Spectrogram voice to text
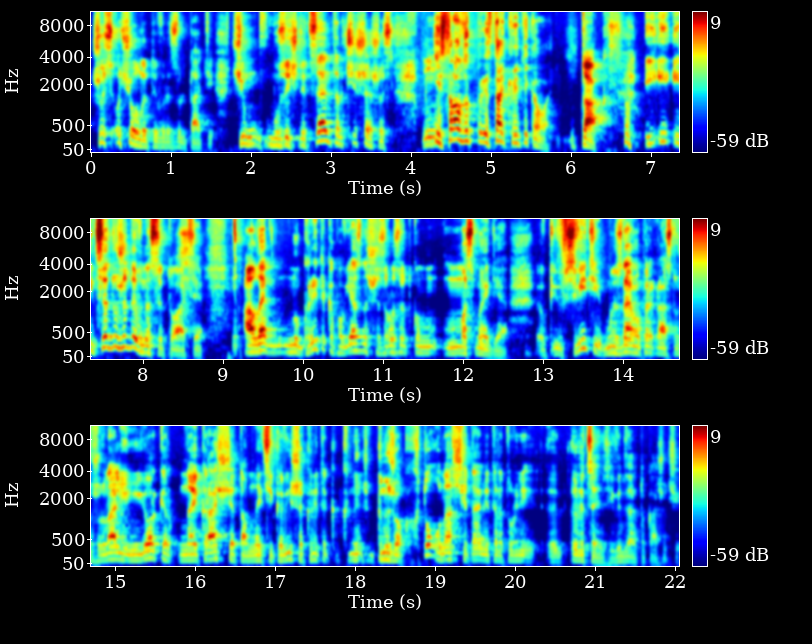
щось очолити в результаті, чи музичний центр, чи ще щось. І сразу перестать критикувати. Так, і і, і це дуже дивна ситуація. Але ну, критика пов'язана ще з розвитком мас-медіа. В світі ми знаємо прекрасно, в журналі Нью-Йоркер найкраща, там найцікавіша критика книжок. Хто у нас читає літературні е, рецензії, відверто кажучи.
